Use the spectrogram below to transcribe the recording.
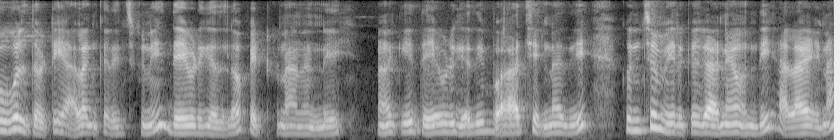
పువ్వులతోటి అలంకరించుకుని దేవుడి గదిలో పెట్టుకున్నానండి. మనకి దేవుడి గది బాగా చిన్నది. కొంచెం ఇరుకుగానే ఉంది. అలా అయినా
